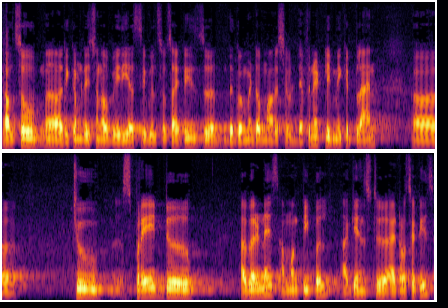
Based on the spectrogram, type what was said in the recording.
also uh, recommendation of various civil societies, uh, the government of Maharashtra will definitely make a plan uh, to spread uh, awareness among people against uh, atrocities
